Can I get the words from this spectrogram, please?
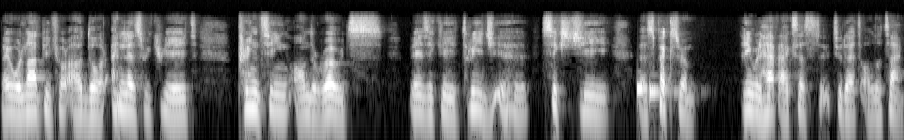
But it will not be for outdoor unless we create printing on the roads, basically 3G, uh, 6G uh, spectrum. You will have access to, to that all the time.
